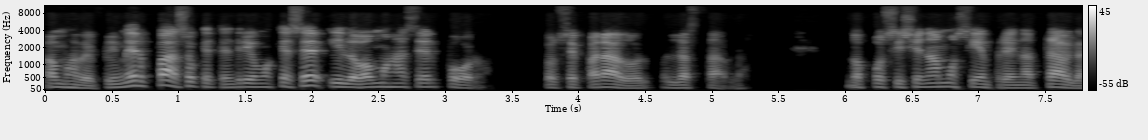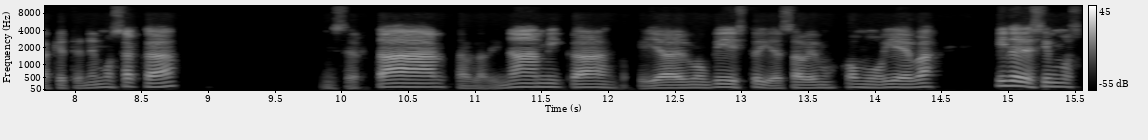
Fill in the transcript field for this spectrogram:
Vamos a ver, primer paso que tendríamos que hacer y lo vamos a hacer por, separado las tablas. Nos posicionamos siempre en la tabla que tenemos acá. Insertar, tabla dinámica, lo que ya hemos visto, ya sabemos cómo lleva. Y le decimos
